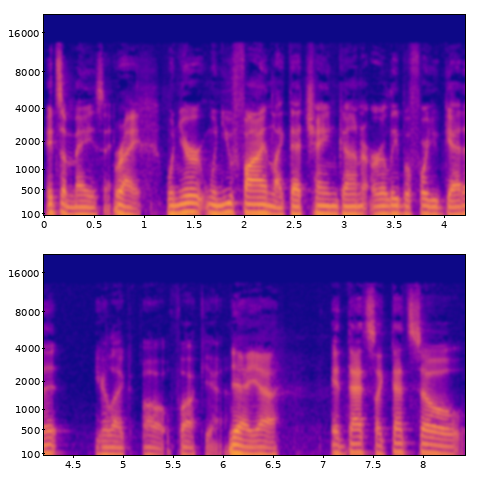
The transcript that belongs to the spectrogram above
it's amazing. Right. When you're when you find like that chain gun early before you get it, you're like, oh fuck yeah. Yeah, yeah. And that's like that's so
